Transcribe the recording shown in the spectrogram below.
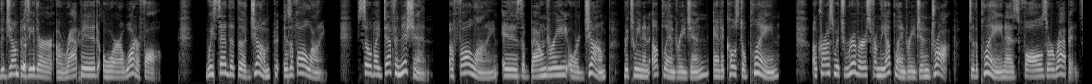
the jump is either a rapid or a waterfall. We said that the jump is a fall line. So by definition, a fall line is a boundary or jump between an upland region and a coastal plain across which rivers from the upland region drop to the plain as falls or rapids.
